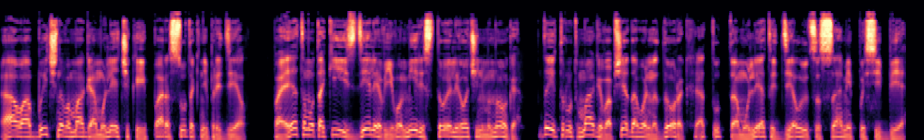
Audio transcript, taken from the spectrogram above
а у обычного мага-амулетчика и пара суток не предел. Поэтому такие изделия в его мире стоили очень много. Да и труд мага вообще довольно дорог, а тут амулеты делаются сами по себе.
